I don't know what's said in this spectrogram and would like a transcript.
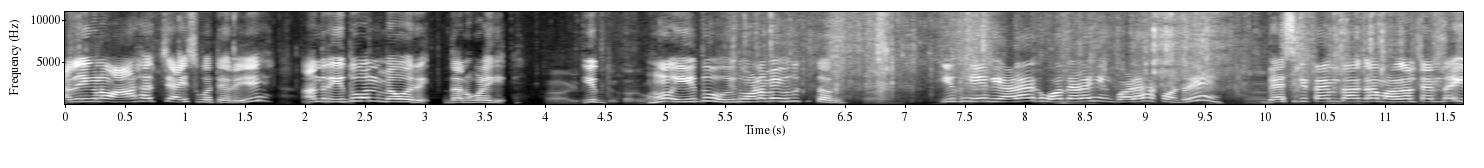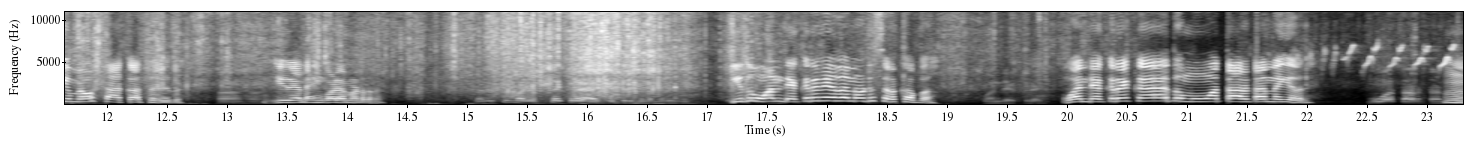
ಅದು ಹಿಂಗೆ ನಾವು ಆಳು ಹಚ್ಚಿ ಆಯ್ಸ್ಕೋತೇವೆ ರೀ. ಅಂದ್ರೆ ಇದು ಒಂದು ಮೇವು ರೀ ದನಗಳಿಗೆ. ಇದು ಹ್ಞೂ ಇದು ಇದು ಒಣ ಮೇವು ಉದುಕ್ತಾವ್ರಿ ಇದು ಹಿಂಗೆ ಎಳೆಗೆ ಹೋದ ಎಳ್ಯಾಗ ಹಿಂಗೆ ಗೊಳೆ ಹಾಕೊಂಡ್ರಿ ಬೇಸಿಗೆ ಟೈಮ್ದಾಗ ಮಳೆಗಾಲ ಟೈಮ್ದಾಗ ಈ ಮೇವು ಸ್ಟಾಕ್ ಆತರಿ ಇದು. ಇದೆಲ್ಲ ಹಿಂಗೆ ಗೊಳೆ ಮಾಡಿದ್ರೆ. ಇದು ಒಂದು ಎಕರೆನೇ ಅದ ನೋಡ್ರಿ ಸರ್ ಕಬ್ಬ. ಒಂದು ಎಕರೆಕ ಅದು ಮೂವತ್ತಾರು ಟನ್ ಆಗ್ಯದ್ರಿ. ಹ್ಞೂ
